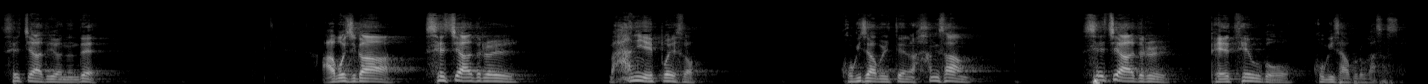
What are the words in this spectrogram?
셋째 아들이었는데 아버지가 셋째 아들을 많이 예뻐해서 고기 잡을 때는 항상 셋째 아들을 배 태우고 고기 잡으러 갔었어요.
